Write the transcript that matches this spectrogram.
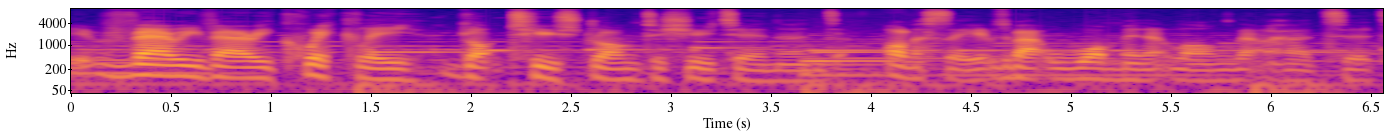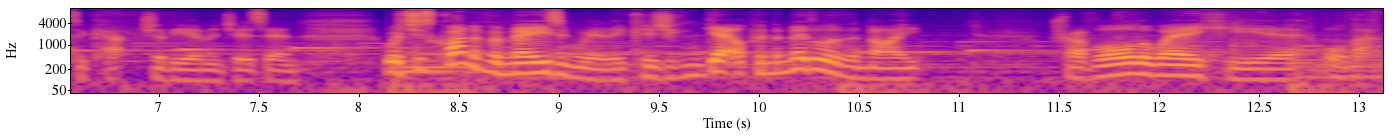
it very, very quickly got too strong to shoot in and honestly it was about one minute long that I had to, to capture the images in which is kind of amazing really because you can get up in the middle of the night travel all the way here all that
